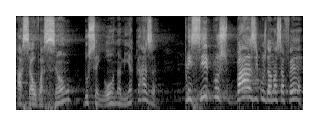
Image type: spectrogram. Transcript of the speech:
a salvação do Senhor na minha casa. Princípios básicos da nossa fé.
